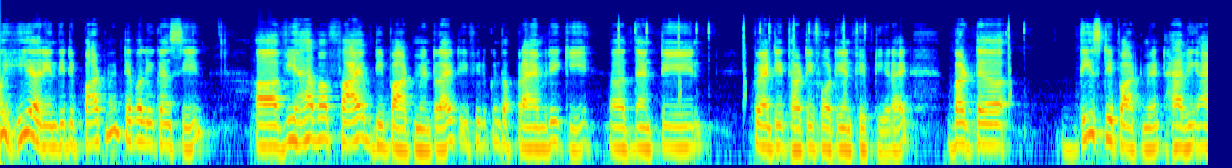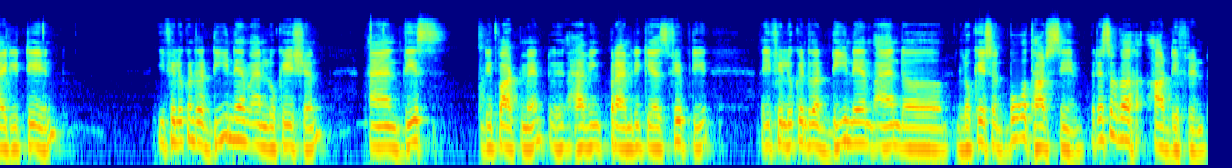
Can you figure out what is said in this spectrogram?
here in the department table you can see uh, we have a five department right if you look in the primary key uh, then 10 20 30 40 and 50 right but uh, this department having id 10 if you look at the d name and location and this department having primary key as 50 if you look into the d name and uh, location both are same. Rest of the are different.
